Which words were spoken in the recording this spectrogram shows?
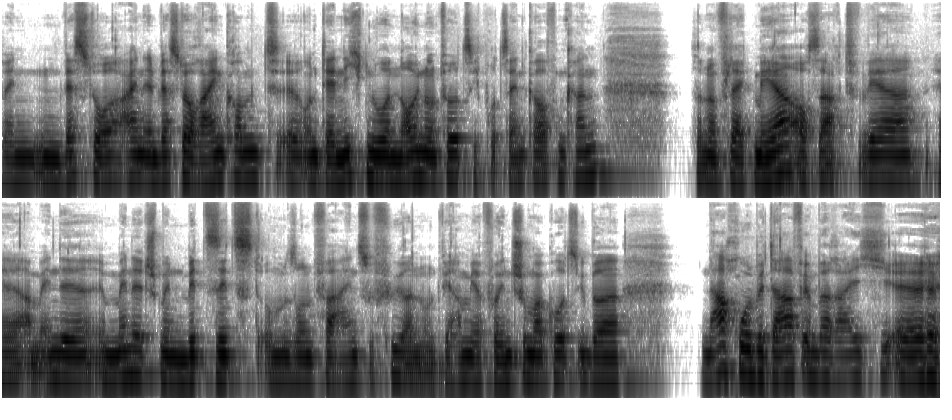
wenn ein Investor, ein Investor reinkommt äh, und der nicht nur 49 Prozent kaufen kann, sondern vielleicht mehr, auch sagt, wer äh, am Ende im Management mitsitzt, um so einen Verein zu führen. Und wir haben ja vorhin schon mal kurz über Nachholbedarf im Bereich äh,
